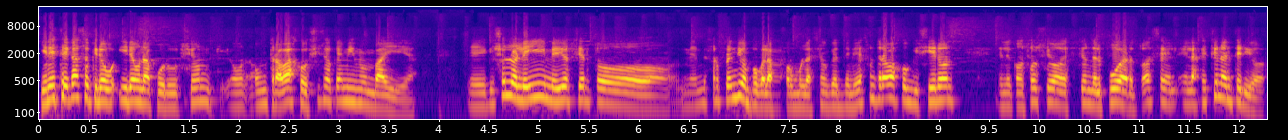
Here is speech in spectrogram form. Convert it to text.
Y en este caso quiero ir a una producción, a un, trabajo que se hizo acá mismo en Bahía, eh, que yo lo leí y me dio cierto, me, sorprendió un poco la formulación que tenía. Es un trabajo que hicieron en el consorcio de gestión del puerto, hace en la gestión anterior,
